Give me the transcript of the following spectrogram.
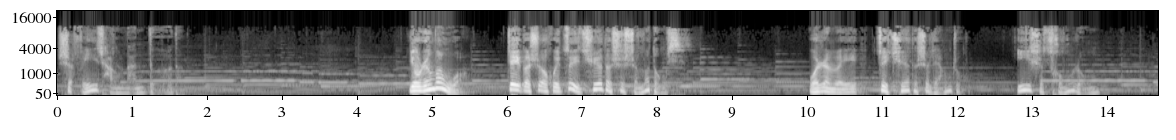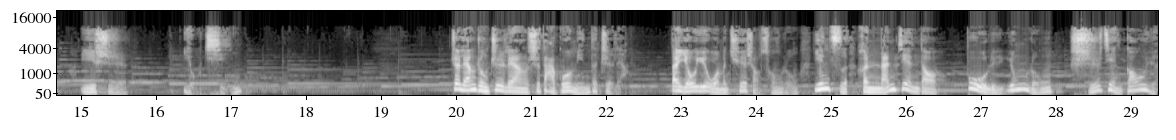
是非常难得的。有人问我，这个社会最缺的是什么东西？我认为最缺的是两种，一是从容，一是友情。这两种质量是大国民的质量，但由于我们缺少从容，因此很难见到。步履雍容、实践高远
